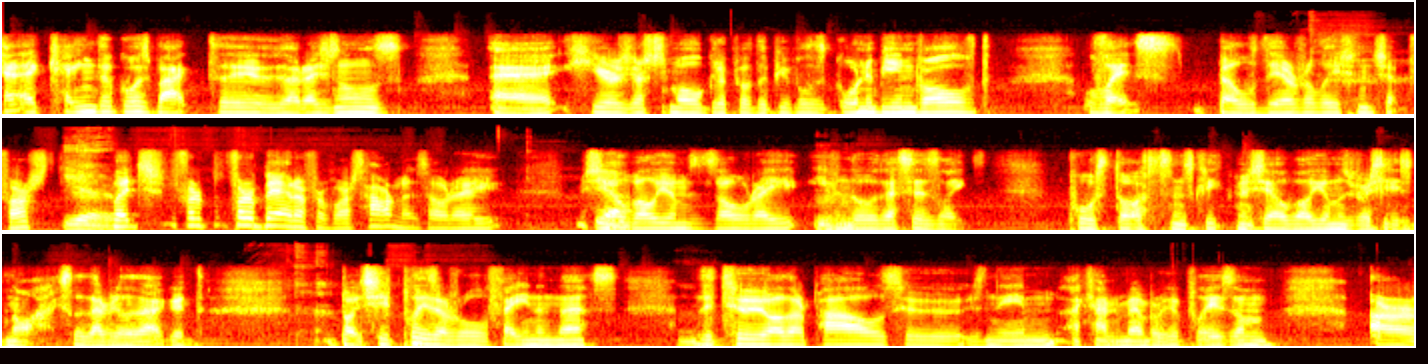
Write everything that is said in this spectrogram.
it kind of goes back to the originals. Uh, here's your small group of the people that's going to be involved. Let's build their relationship first. Yeah. Which, for for better or for worse, Hartnett's all right. Michelle Yeah. Williams is all right, even Mm-hmm. though this is like post Dawson's Creek Michelle Williams, versus she's not actually that really that good. But she plays a role fine in this. Mm-hmm. The two other pals, whose name I can't remember who plays them, are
